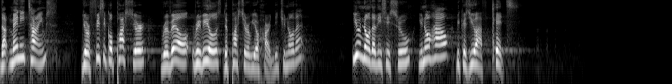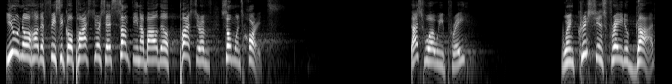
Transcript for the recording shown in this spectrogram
that many times your physical posture reveal, reveals the posture of your heart. Did you know that? You know that this is true. You know how? Because you have kids. You know how the physical posture says something about the posture of someone's heart. That's why we pray. When Christians pray to God,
